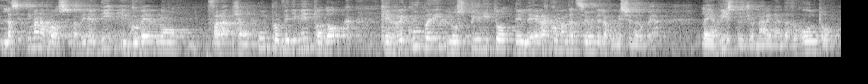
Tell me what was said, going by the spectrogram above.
La settimana prossima, venerdì, il governo farà diciamo, un provvedimento ad hoc che recuperi lo spirito delle raccomandazioni della Commissione europea. Lei ha visto, il giornale ne ha dato conto,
